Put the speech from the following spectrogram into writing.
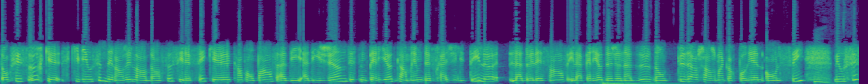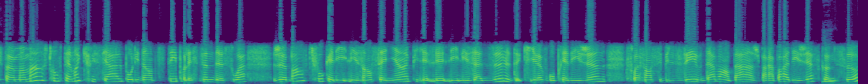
Donc, c'est sûr que ce qui vient aussi me déranger dans, dans ça, c'est le fait que quand on pense à des, à des jeunes, c'est une période quand même de fragilité, là, l'adolescence et la période de jeune adulte, donc plusieurs changements corporels, on le sait, mais aussi c'est un moment, je trouve, tellement crucial pour l'identité, pour l'estime de soi. Je pense qu'il faut que les, les enseignants puis le- le- les, les adultes qui œuvrent auprès des jeunes soient sensibilisés davantage par rapport à des gestes comme ça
